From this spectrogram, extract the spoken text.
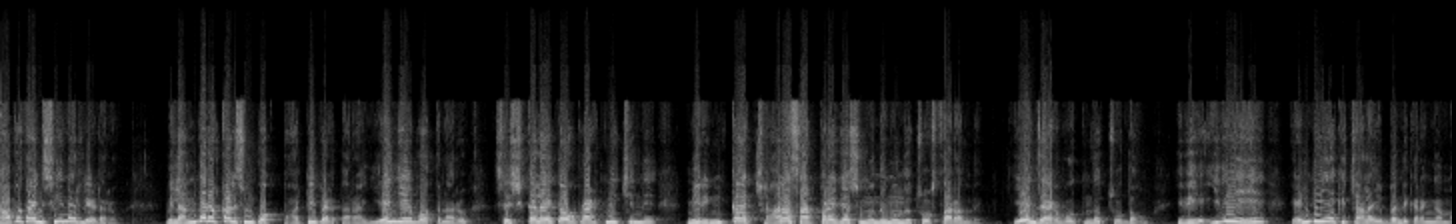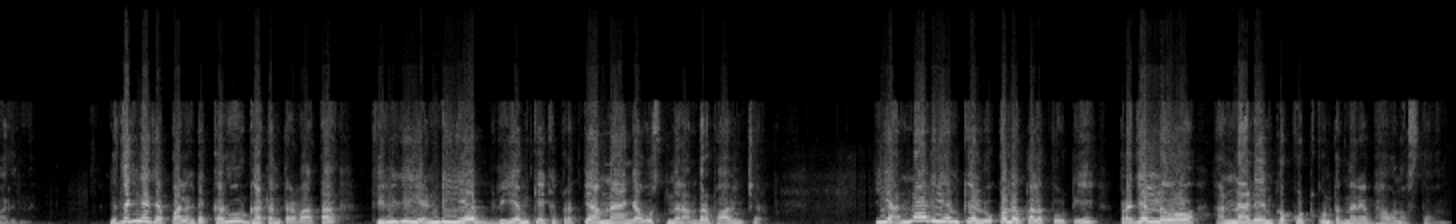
కాకపోతే ఆయన సీనియర్ లీడరు. వీళ్ళందరూ కలిసి ఇంకొక పార్టీ పెడతారా? ఏం చేయబోతున్నారు? శశికళ అయితే ఒక ప్రకటన ఇచ్చింది. మీరు ఇంకా చాలా సర్ప్రైజెస్ ముందు ముందు చూస్తారంది. ఏం జరగబోతుందో చూద్దాం. ఇది ఇది ఎన్డీఏకి చాలా ఇబ్బందికరంగా మారింది. నిజంగా చెప్పాలంటే కరూర్ ఘటన తర్వాత తిరిగి ఎన్డీఏ డిఎంకేకి ప్రత్యామ్నాయంగా వస్తుందని అందరూ భావించారు. ఈ అన్నాడీఎంకే లుకలుకలతోటి ప్రజల్లో అన్నాడీఎంకే కొట్టుకుంటుందనే భావన వస్తూ ఉంది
